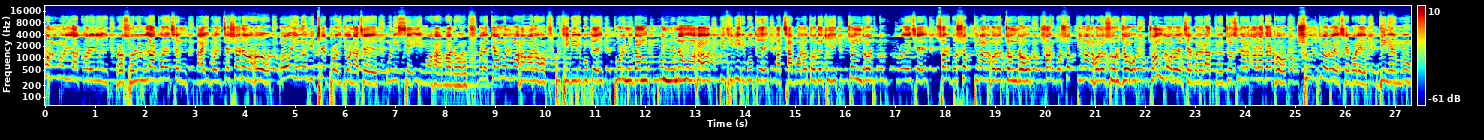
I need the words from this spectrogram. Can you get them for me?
কোনো মূল্যা করেনি। রসুল্লাহ করেছেন, তাই বলছে, শোনো, ওই নবীকে প্রয়োজন আছে, উনি সেই মহামানব। বলে, কেমন মহামানব? পৃথিবীর বুকে পূর্মিদাম, পুণ্য মহা? পৃথিবীর বুকে আচ্ছা বলো তো দেখি, চন্দ্র রয়েছে, সর্বশক্তিমান হলো চন্দ্র, সর্বশক্তিমান হলো সূর্য, চন্দ্র রয়েছে বলে রাত্রে জ্যোৎস্নার আলা দেখো, সূর্য রয়েছে বলে দিনের মুখ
